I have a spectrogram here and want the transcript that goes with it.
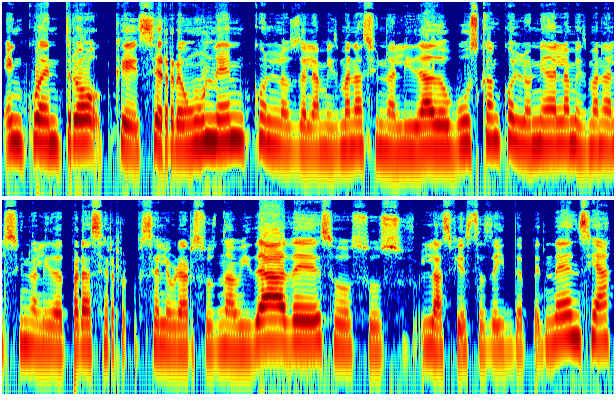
encuentro que se reúnen con los de la misma nacionalidad o buscan colonia de la misma nacionalidad para hacer, celebrar sus navidades o sus, las fiestas de independencia.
